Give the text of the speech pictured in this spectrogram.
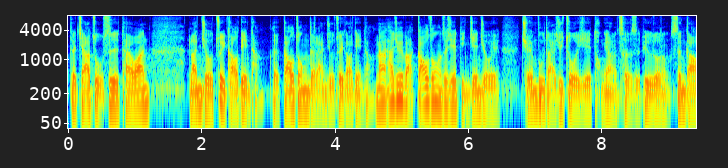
的甲组是台湾。篮球最高殿堂的高中的篮球最高殿堂，那他就会把高中的这些顶尖球员全部来去做一些同样的测试，譬如说什么身高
